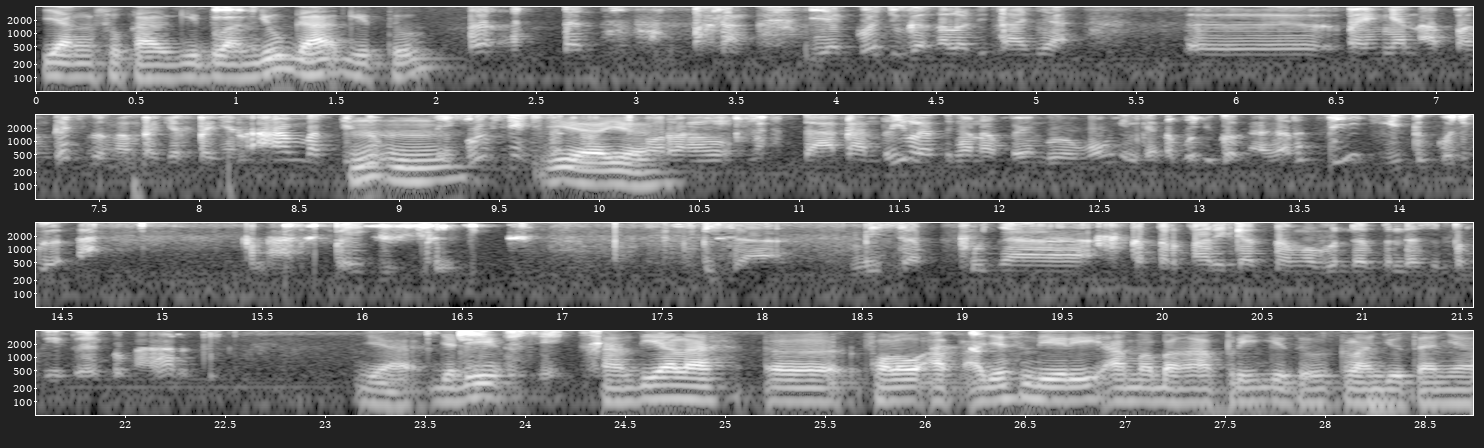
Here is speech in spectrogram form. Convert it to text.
yang suka gituan juga gitu. dan gitu Mm-mm. ya, gue sih bisa Iya, ngerti iya. orang nggak akan relate dengan apa yang gue omongin karena gue juga nggak ngerti gitu gue juga ah, kenapa gitu bisa bisa punya ketertarikan sama benda-benda seperti itu ya gue nggak ngerti Ya, jadi itu sih nantilah eh, follow up aja sendiri sama Bang Apri gitu kelanjutannya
